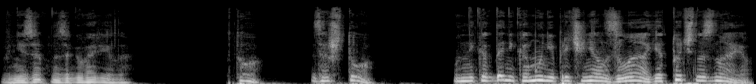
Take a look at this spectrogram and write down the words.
внезапно заговорила. «Кто? За что? Он никогда никому не причинял зла, я точно знаю».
